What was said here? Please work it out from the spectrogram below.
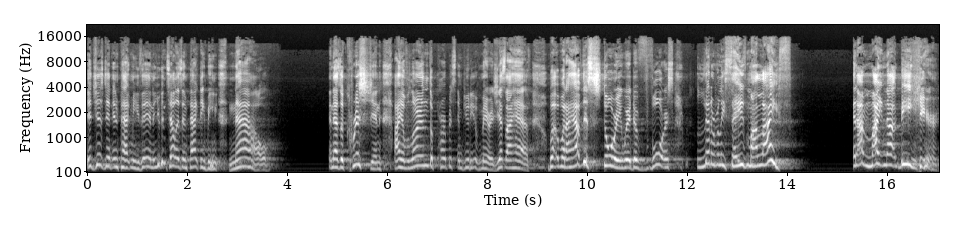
It just didn't impact me then, and you can tell it's impacting me now. And as a Christian, I have learned the purpose and beauty of marriage. Yes, I have. But, but I have this story where divorce literally saved my life. And I might not be here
